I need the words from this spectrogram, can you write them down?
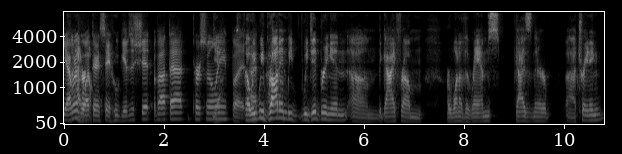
Yeah, I'm gonna go out know. there and say who gives a shit about that personally. Yeah. But so we, we brought in we we did bring in um the guy from or one of the Rams guys in their uh training.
